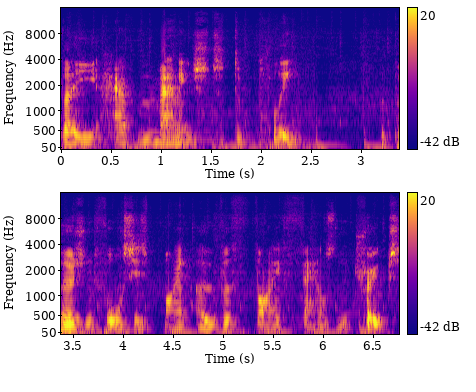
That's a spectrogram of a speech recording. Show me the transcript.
They have managed to deplete the Persian forces by over 5,000 troops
